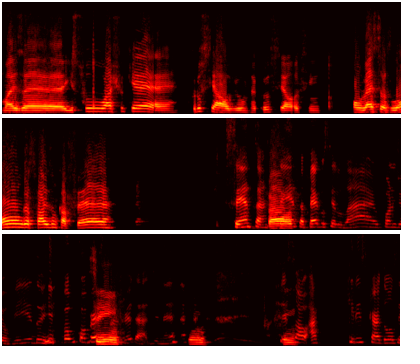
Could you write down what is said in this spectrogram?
Mas é, isso acho que é crucial, viu? É crucial, assim. Conversas longas, faz um café, Senta, Fala. senta, pega o celular, o fone de ouvido e vamos conversar, Sim. é verdade, né? Sim. Pessoal, a Cris Cardoso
